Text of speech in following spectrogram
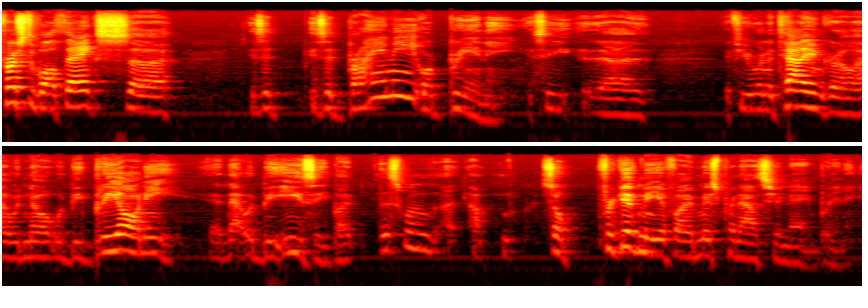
first of all, thanks. Uh, is it is it Bryony or Briony? See, uh, if you were an Italian girl, I would know it would be Brioni, and that would be easy. But this one, I, so forgive me if I mispronounce your name, Briony.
